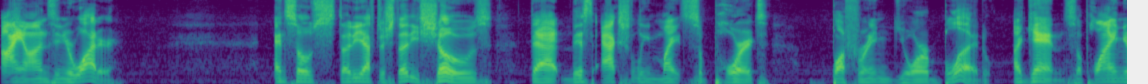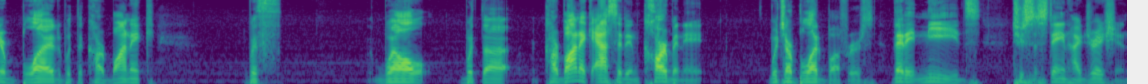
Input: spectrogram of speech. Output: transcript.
ions in your water. And so study after study shows that this actually might support buffering your blood. Again, supplying your blood with the carbonic, with, well, with the carbonic acid and carbonate, which are blood buffers, that it needs to sustain hydration.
